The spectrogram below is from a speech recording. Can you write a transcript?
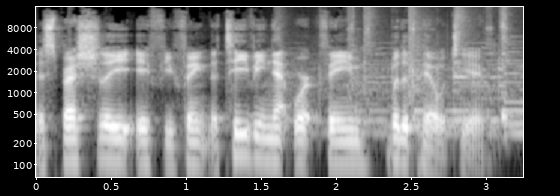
especially if you think the TV network theme would appeal to you.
